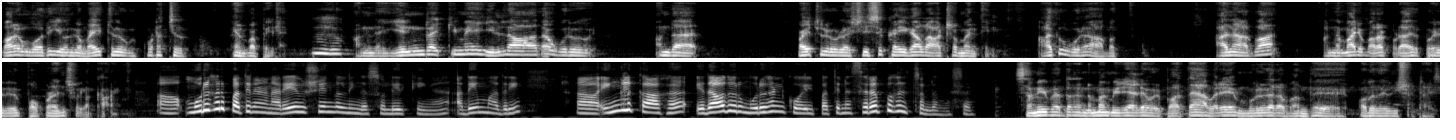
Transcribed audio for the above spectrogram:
வரும்போது இவங்க வயிற்றில் ஒரு குடைச்சல் என்பப்பில்லை அந்த என்றைக்குமே இல்லாத ஒரு அந்த வயிற்றில் உள்ள சிசு கைகால் ஆற்ற மாதிரி தெரியும். அது ஒரு ஆபத்து. அதனால தான் அந்த மாதிரி வரக்கூடாது கோயிலுக்கு போகக்கூடாதுன்னு சொல்ல காரணம் முருகர் பத்தின நிறைய விஷயங்கள் நீங்க சொல்லியிருக்கீங்க. அதே மாதிரி எங்களுக்காக ஏதாவது ஒரு முருகன் கோயில் பத்தின சிறப்புகள் சொல்லுங்க சார். சமீபத்தில் நம்ம மீடியாவில் ஒரு பார்த்தேன் அவரே முருகரை வந்து உதவி சொல்லிட்டாரு.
